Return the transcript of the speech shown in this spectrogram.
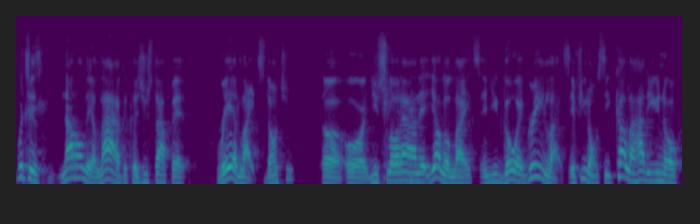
which is not only a lie because you stop at red lights, don't you? Uh, or you slow down at yellow lights and you go at green lights. If you don't see color, how do you know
